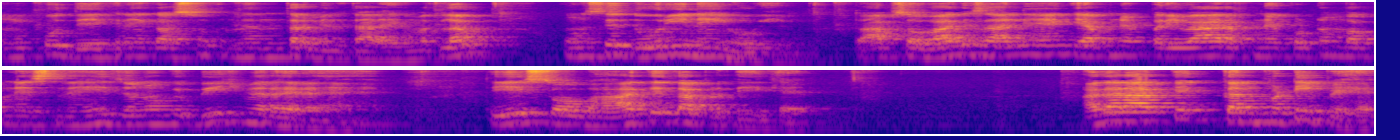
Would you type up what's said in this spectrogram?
उनको देखने का सुख निरंतर मिलता रहेगा। मतलब उनसे दूरी नहीं होगी। तो आप सौभाग्यशाली हैं कि अपने परिवार, अपने कुटुंब, अपने स्नेही जनों के बीच में रह रहे हैं। तो ये सौभाग्य का प्रतीक है। अगर आपके कनपटी पे है,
